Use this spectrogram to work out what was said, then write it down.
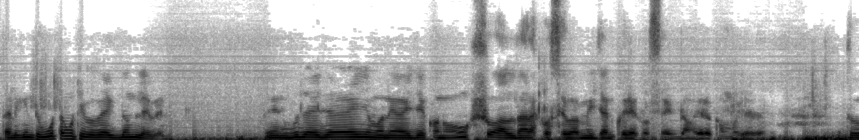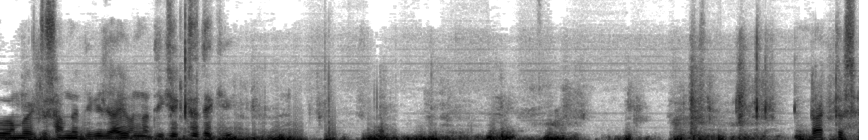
তাহলে কিন্তু মোটামুটি ভাবে একদম লেভেল বোঝাই যায় মানে ওই যে কোনো সোয়াল দ্বারা করছে বা মিজান করে করছে একদম এরকম বোঝা যায়। তো আমরা একটু সামনের দিকে যাই অন্যদিকে একটু দেখি। রাখতেছে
